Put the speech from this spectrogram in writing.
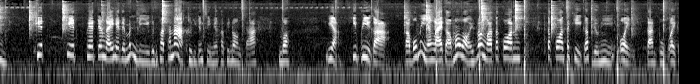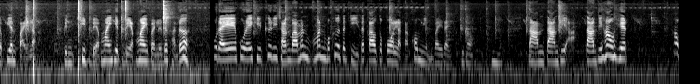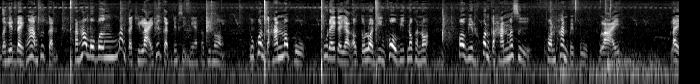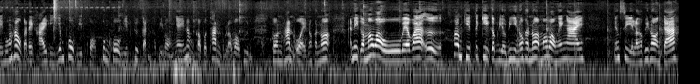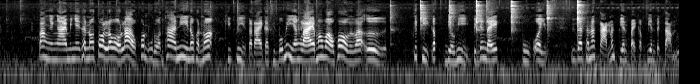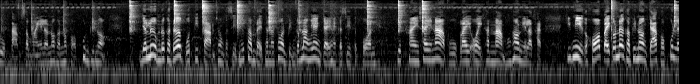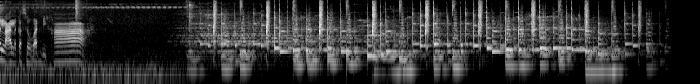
คิดคิดเพชรจังไดเฮ็ดให้มันดีขึ้นพัฒนาขึ้นจังสี่แม่ค่ะพี่น้องจ้าบ่เนี่ยคลิปนี้กะกะบ่มีหยังหลายกะเอามาเว้าให้ฟังว่าตะกอนตะกอนตะกี้กับเดี๋ยวนี้อ้อย การปลูกอ้อยก็เปลี่ยนไปละเป็นคิดแบบใหม่เฮ็ดแบบใหม่ไปเลยเด้อค่ะเด้อ ผู้ใดผู้ใดคิดคือดิฉันว่ามันมันบ่คือตะกี้ตะเกาตะกอนแหละก็คอมเมนต์ไว้ได้พี่น้องตามตามที่ตามที่เฮาเฮ็ดเฮาก็เฮ็ดได้งามคือกันคันเฮาบ่เบิ่งมันก็ขี้หลายคือกันจังซี่แม่ค่ะพี่น้อง ทุกคนก็หันมาปลูก ผู้ใดก็อยากเอาตัวรอดยิ่งโควิดเนาะค่ะเนาะโควิดคนก็หันมาซื้อทอนพันธุ์ไปปลูกหลาย ไร่ของเฮาก็ได้ขายดีเยี่ยมโควิดขอบคุณโควิดคือกันค่ะพี่น้องใหญ่นำกับบ่ทันพุ่นเว้าพื้นทอนพันอ้อยเนาะค่ะเนาะอันนี้ก็มาเว้าแบบว่า เออ ความคิดตะกี้กับเดี๋ยวนี้เนาะค่ะเนาะมาเว้าง่ายๆจังสี่ละค่ะพี่น้องจ้าฟังง่ายๆไม่ใช่ทะเนอต้นเราเว้าเล่าคนอุดรท่านี่เนาะค่ะเนาะคลิปนี้ก็ได้ก็สิบ่มียังหลายมาเว้าพ่อไปว่า เออตะกี้กับเดี๋ยวนี้เป็นจังไดปลูกอ้อยวิวัฒนาการมันเปลี่ยนไปกับเปลี่ยนไปตามลูกตามสมัยแล้วเนาะค่ะเนาะขอบคุณพี่น้อง อย่าลืมเด้อค่ะเด้อกดติดตามช่องเกษตรนุทำไรธนาธรเป็นกำลังแรงใจให้เกษตรกรเฮ็ดให้ใช้หน้าปลูกไรอ้อยขันน้ำของเฮานี่แหละค่ะ คลิปนี้ก็ขอไปก็เน้อค่ะพี่น้องจ้าขอบคุณหลายๆแล้วก็สวัสดีค่ะ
